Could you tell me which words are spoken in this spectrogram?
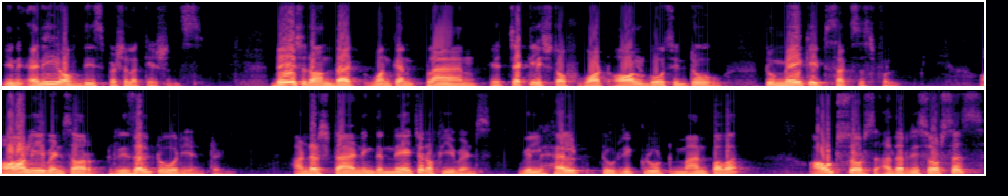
in any of these special occasions. Based on that one can plan a checklist of what all goes into to make it successful. All events are result oriented. Understanding the nature of events will help to recruit manpower, outsource other resources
